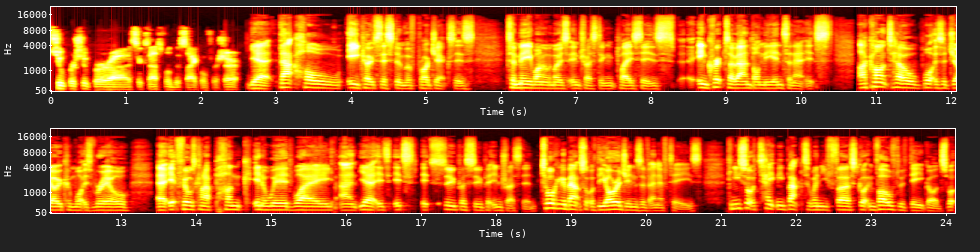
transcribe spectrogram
super super uh, successful this cycle for sure. Yeah, that whole ecosystem of projects is to me one of the most interesting places in crypto and on the internet. It's I can't tell what is a joke and what is real. Uh, it feels kind of punk in a weird way, and yeah, it's it's it's super super interesting. Talking about sort of the origins of NFTs, can you sort of take me back to when you first got involved with DeGods? What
